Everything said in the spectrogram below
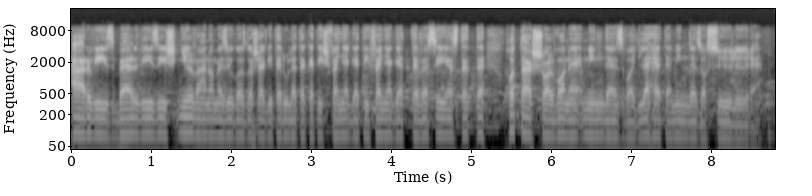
árvíz, belvíz is, nyilván a mezőgazdasági területeket is fenyegeti, fenyegette, veszélyeztette. Hatással van-e mindez, vagy lehet-e mindez a szőlőre?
